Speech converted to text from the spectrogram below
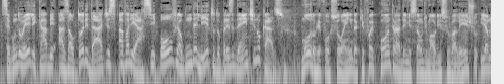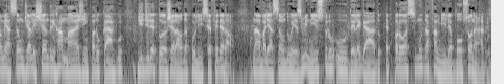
Segundo ele, cabe às autoridades avaliar se houve algum delito do presidente no caso. Moro reforçou ainda que foi contra a demissão de Maurício Valeixo e a nomeação de Alexandre Ramagem para o cargo de diretor-geral da Polícia Federal. Na avaliação do ex-ministro, o delegado é próximo da família Bolsonaro.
